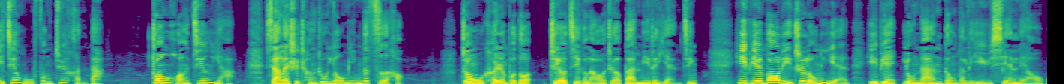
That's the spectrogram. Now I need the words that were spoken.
这间五凤居很大，装潢精雅，想来是城中有名的字号。中午客人不多，只有几个老者半眯着眼睛，一边剥荔枝龙眼，一边用难懂的俚语闲聊。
